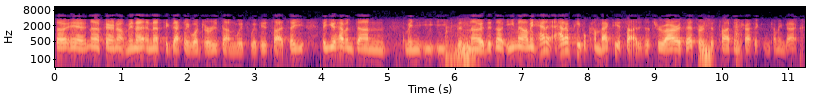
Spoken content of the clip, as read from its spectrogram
so yeah, no, fair enough. I mean, that, and that's exactly what Drew's done with with his site. So, you, but you haven't done. I mean, you, you, there's no there's no email. I mean, how do how do people come back to your site? Is it through RSS or is it just type in traffic and coming back?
